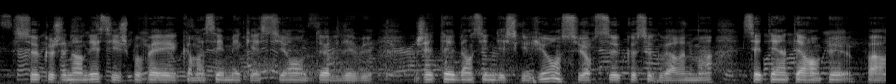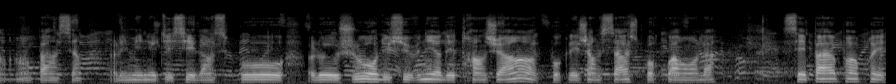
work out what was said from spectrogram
Ce que je demandais, si je pouvais commencer mes questions dès le début. J'étais dans une discussion sur ce que ce gouvernement s'était interrompu par, en pensant. Les minutes de silence pour le jour du souvenir des transgenres, pour que les gens sachent pourquoi on l'a. C'est pas approprié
